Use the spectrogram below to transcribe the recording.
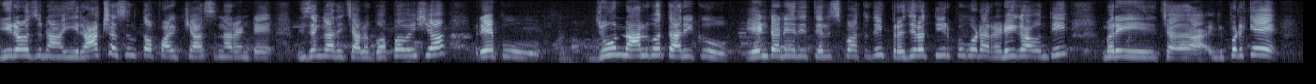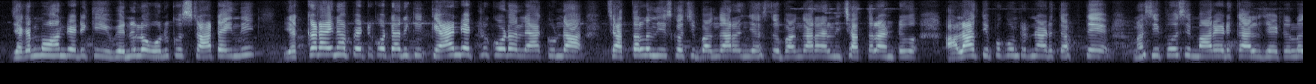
ఈ రోజున ఈ రాక్షసులతో ఫైట్ చేస్తున్నారంటే నిజంగా అది చాలా గొప్ప విషయం. రేపు జూన్ నాలుగో తారీఖు ఏంటనేది తెలిసిపోతుంది. ప్రజల తీర్పు కూడా రెడీగా ఉంది. మరి చ- ఇప్పటికే జగన్మోహన్ రెడ్డికి వెనులో వణుకు స్టార్ట్ అయింది. ఎక్కడైనా పెట్టుకోవటానికి క్యాండిడేట్లు కూడా లేకుండా చెత్తలను తీసుకొచ్చి బంగారం చేస్తూ బంగారాలని చెత్తలు అంటూ అలా తిప్పుకుంటున్నాడు తప్పితే మసిపూసి మారేడుకాయలు చేయటంలో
